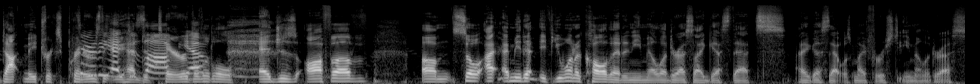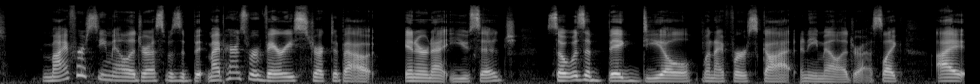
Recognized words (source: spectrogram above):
dot matrix printers that you had to off, tear yep. the little edges off of. Um, so I, I mean, if you want to call that an email address, I guess that's I guess that was my first email address. My first email address was a bit. My parents were very strict about internet usage, so it was a big deal when I first got an email address. Like I,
